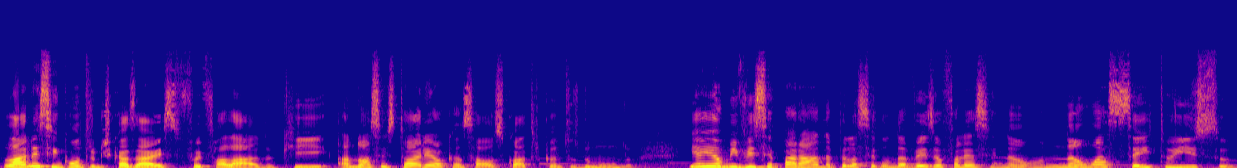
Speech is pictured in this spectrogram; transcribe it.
lá nesse encontro de casais foi falado que a nossa história é alcançar os quatro cantos do mundo. E aí eu me vi separada pela segunda vez, eu falei assim, não, não aceito isso.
